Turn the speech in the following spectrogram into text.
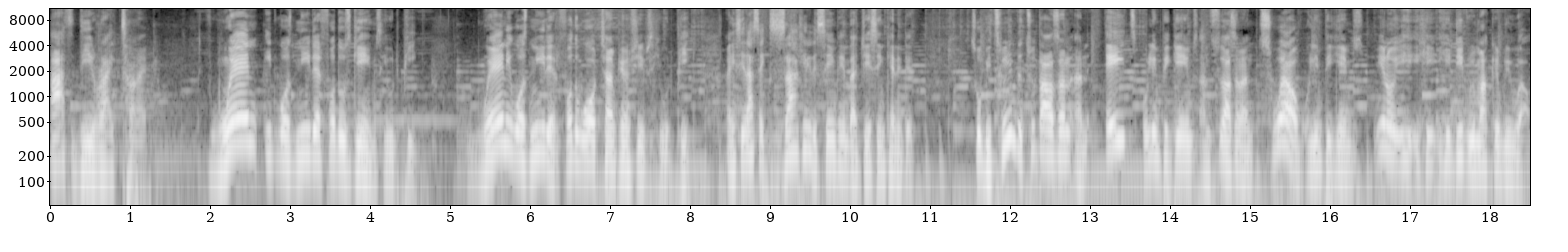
at the right time. When it was needed for those games, he would peak. When it was needed for the World Championships, he would peak. And you see, that's exactly the same thing that Jason Kenny did. So between the 2008 Olympic Games and 2012 Olympic Games, you know, he, he, he did remarkably well.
